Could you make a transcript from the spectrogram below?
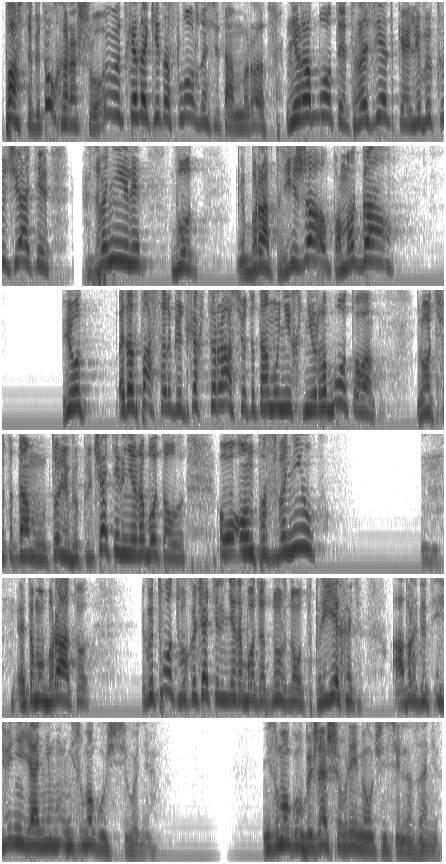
Пастор говорит, о, хорошо. И вот когда какие-то сложности, там не работает розетка или выключатель, звонили, вот, брат приезжал, помогал. И вот этот пастор говорит, как-то раз что-то там у них не работало, вот что-то там, то ли выключатель не работал, он позвонил этому брату, и говорит, вот выключатель не работает, нужно вот приехать. А брат говорит, извини, я не, не смогу сегодня. Не смогу, в ближайшее время очень сильно занят.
